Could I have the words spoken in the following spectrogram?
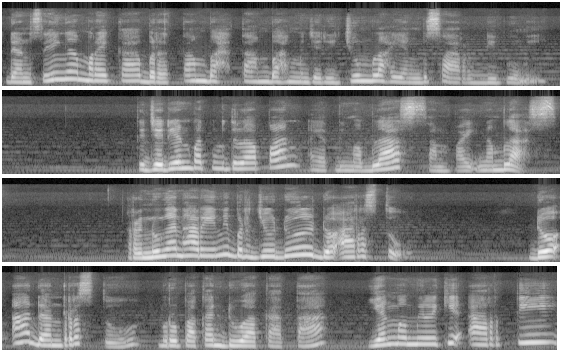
dan sehingga mereka bertambah-tambah menjadi jumlah yang besar di bumi. Kejadian 48 ayat 15 sampai 16. Renungan hari ini berjudul doa restu. Doa dan restu merupakan dua kata yang memiliki arti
